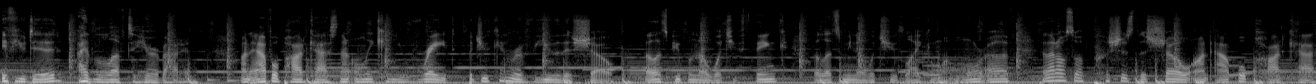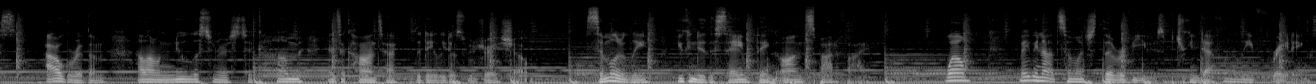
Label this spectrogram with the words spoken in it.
If you did, I'd love to hear about it. On Apple Podcasts, not only can you rate, but you can review this show. That lets people know what you think, that lets me know what you like and want more of, and that also pushes the show on Apple Podcasts algorithm, allowing new listeners to come into contact with the Daily Dose with Dre show. Similarly, you can do the same thing on Spotify. Well, maybe not so much the reviews, but you can definitely leave ratings.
